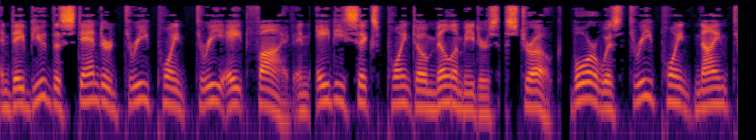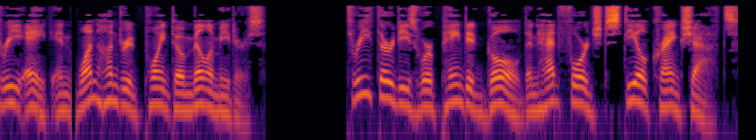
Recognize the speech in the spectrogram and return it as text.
and debuted the standard 3.385 in 86.0 mm stroke, bore was 3.938 in 100.0 mm. 330s were painted gold and had forged steel crankshafts.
